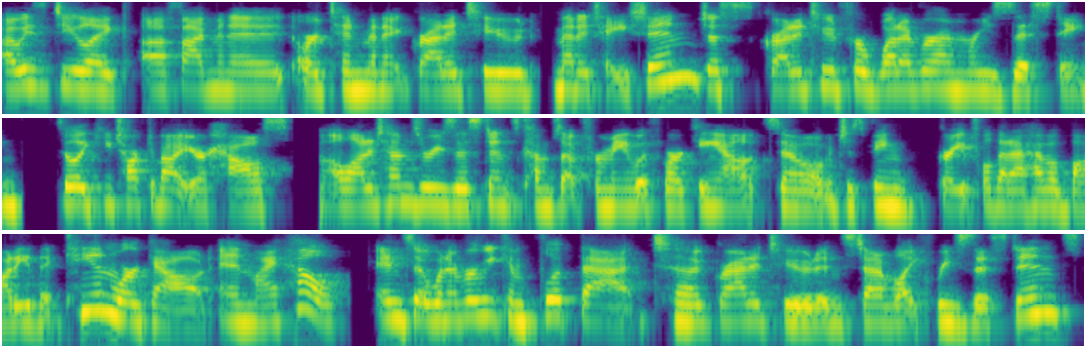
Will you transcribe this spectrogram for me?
I always do like a five minute or 10 minute gratitude meditation, just gratitude for whatever I'm resisting. So, like you talked about your house, a lot of times resistance comes up for me with working out. So, just being grateful that I have a body that can work out and my health. And so, whenever we can flip that to gratitude instead of like resistance,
